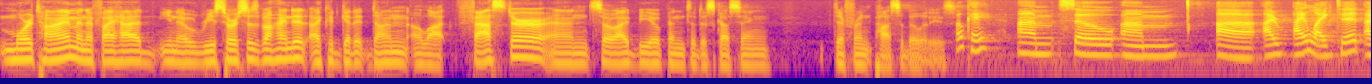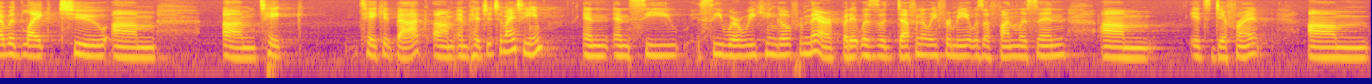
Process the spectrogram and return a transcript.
more time and if I had, you know, resources behind it, I could get it done a lot faster, and so I'd be open to discussing different possibilities. Okay, um, so um, uh, I, I liked it. I would like to um, um, take, take it back um, and pitch it to my team and, and see, see where we can go from there. But it was a, definitely for me, it was a fun listen. Um, it's different. Um,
